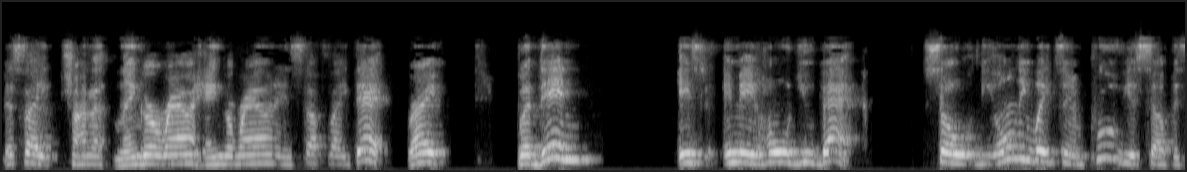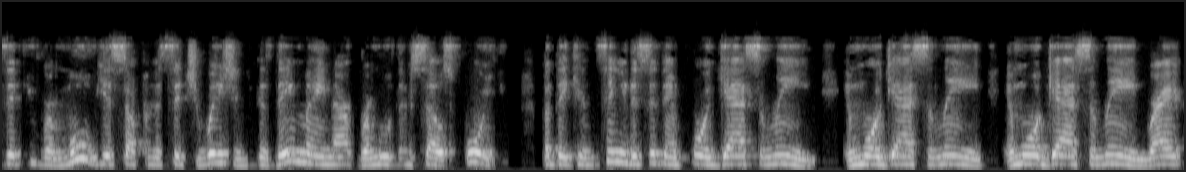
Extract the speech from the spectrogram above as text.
that's like trying to linger around, hang around, and stuff like that, right? But then it's it may hold you back. So the only way to improve yourself is if you remove yourself from the situation because they may not remove themselves for you, but they continue to sit there and pour gasoline and more gasoline and more gasoline, right?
